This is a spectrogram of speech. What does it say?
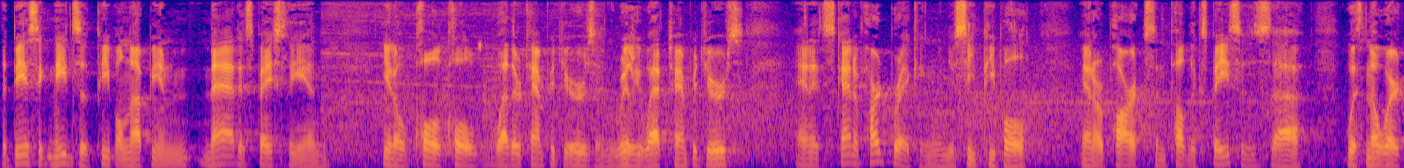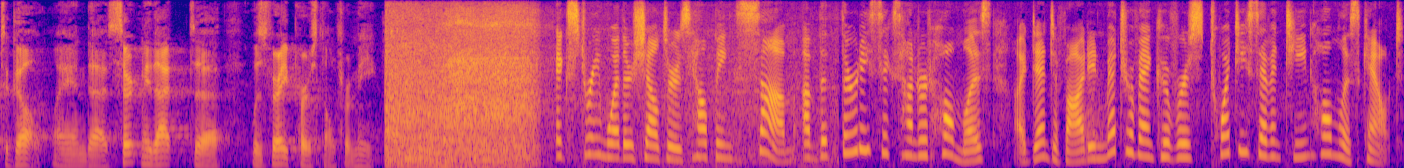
the basic needs of people not being met, especially in you know cold, cold weather temperatures and really wet temperatures, and it's kind of heartbreaking when you see people in our parks and public spaces. Uh, with nowhere to go. And uh, certainly that uh, was very personal for me. Extreme weather shelters helping some of the 3,600 homeless identified in Metro Vancouver's 2017 homeless count.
